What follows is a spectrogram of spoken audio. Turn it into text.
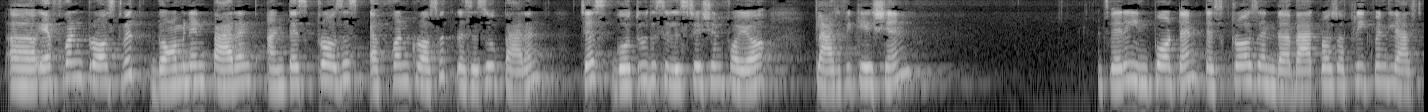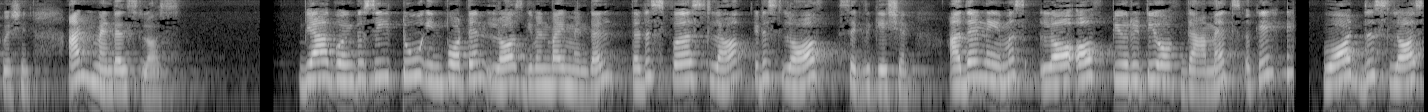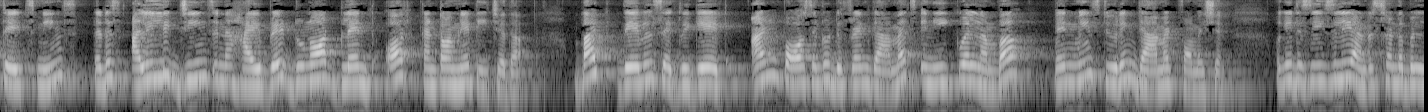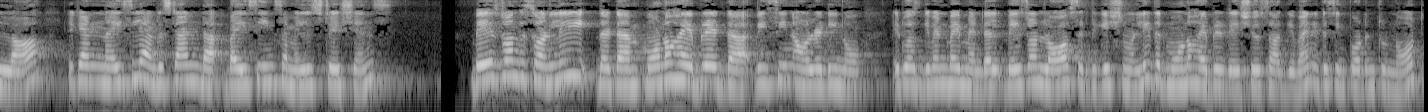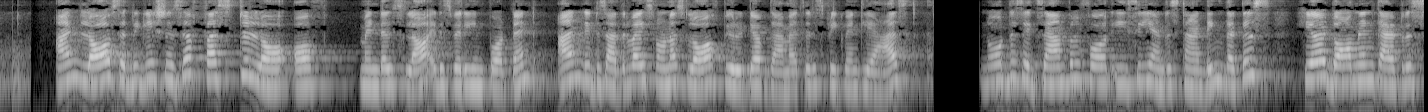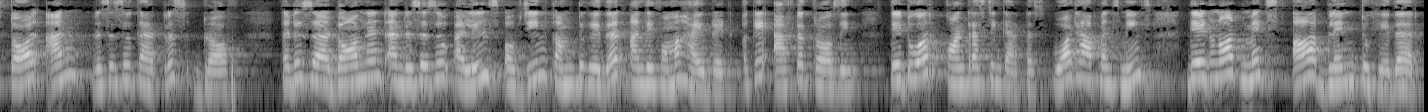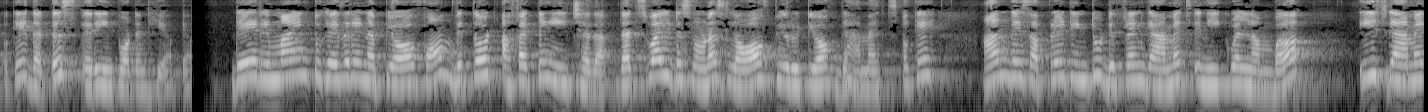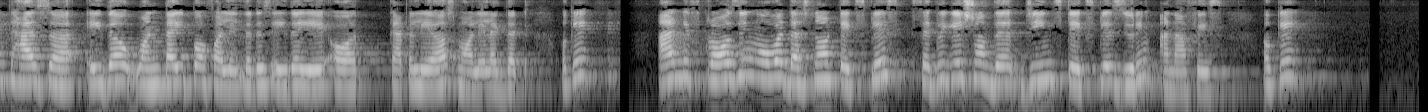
uh, F1 crossed with dominant parent and test cross is F1 crossed with recessive parent. Just go through this illustration for your clarification. It's very important. Test cross and uh, back cross are frequently asked question. And Mendel's laws. We are going to see two important laws given by Mendel. That is first law. It is law of segregation. Other name is law of purity of gametes. Okay. What this law states means that is allelic genes in a hybrid do not blend or contaminate each other. But they will segregate and pass into different gametes in equal number when means during gamete formation. Okay, this is easily understandable law. You can nicely understand by seeing some illustrations. Based on this only that um, monohybrid uh, we seen already know it was given by Mendel based on law of segregation only that monohybrid ratios are given. It is important to note. And law of segregation is the first law of Mendel's law. It is very important and it is otherwise known as law of purity of gametes. It is frequently asked. Note this example for easily understanding. That is here dominant character is tall and recessive character is dwarf. That is uh, dominant and recessive alleles of gene come together and they form a hybrid. Okay, after crossing. They two are contrasting characters. What happens means they do not mix or blend together. Okay, that is very important here. They remain together in a pure form without affecting each other. That's why it is known as law of purity of gametes. Okay, and they separate into different gametes in equal number. Each gamete has uh, either one type of allele that is either A or capital A or small a like that. Okay. And if crossing over does not takes place, segregation of the genes takes place during anaphase. Okay.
